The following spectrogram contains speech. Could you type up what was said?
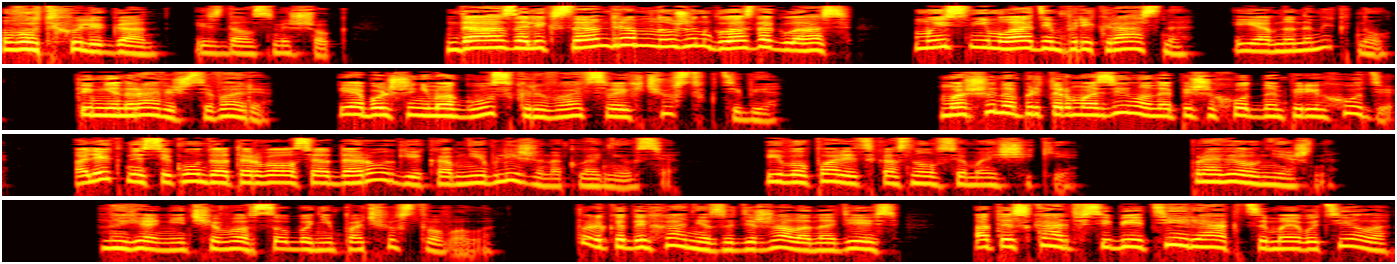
«Вот хулиган», — издал смешок. Да, за Александром нужен глаз да глаз. Мы с ним ладим прекрасно, явно намекнул. Ты мне нравишься, Варя. Я больше не могу скрывать своих чувств к тебе. Машина притормозила на пешеходном переходе. Олег на секунду оторвался от дороги и ко мне ближе наклонился. Его палец коснулся моей щеки. Провел нежно. Но я ничего особо не почувствовала. Только дыхание задержала, надеясь отыскать в себе те реакции моего тела,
